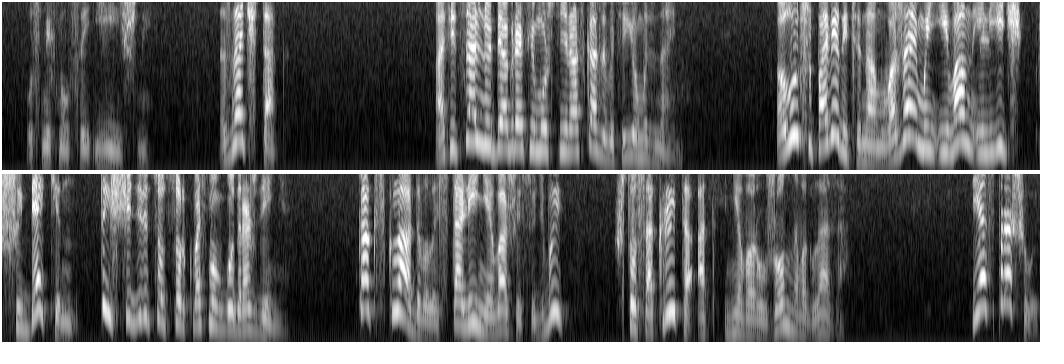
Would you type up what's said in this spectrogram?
— усмехнулся яичный. «Значит так. Официальную биографию можете не рассказывать, ее мы знаем. Лучше поведайте нам, уважаемый Иван Ильич Шибякин, 1948 года рождения. Как складывалась та линия вашей судьбы, что сокрыта от невооруженного глаза? Я спрашиваю,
